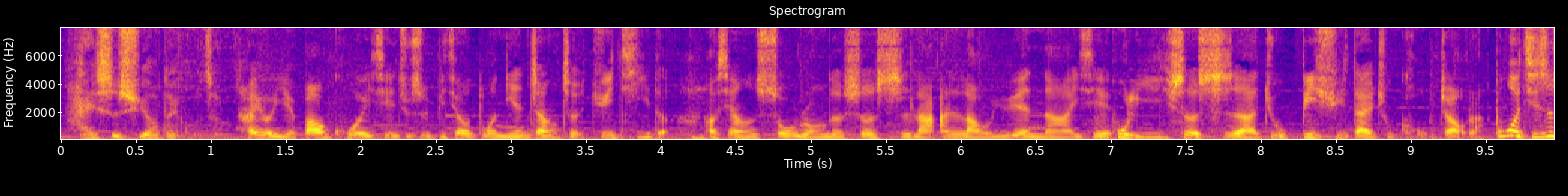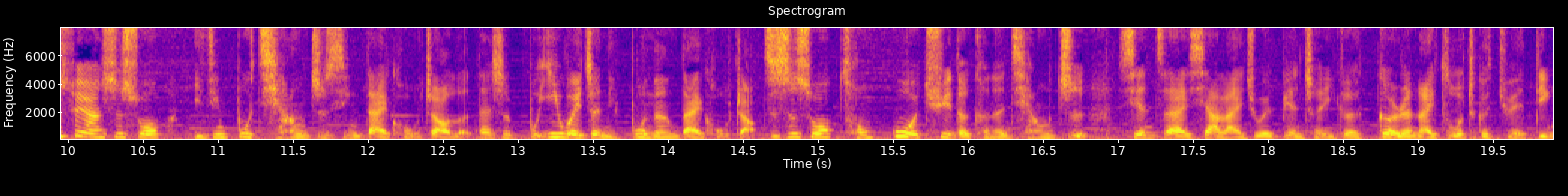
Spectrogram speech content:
还是需要戴口罩。还有也包括一些就是比较多年长者聚集的，好像收容的设施啦、安老院呐、一些护理设施啊，就必须戴住口罩了。不过其实虽然是说已经不强制性戴口罩了，但是不意味着你不能戴口罩，只是说从过去的可能强制，现在下来就会变成一个个人来做这个决定。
